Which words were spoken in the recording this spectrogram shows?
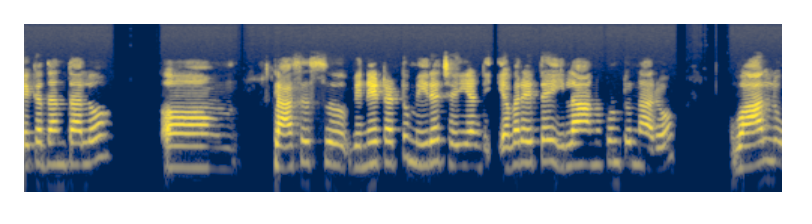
ఏకదంతాలో ఆ క్లాసెస్ వినేటట్టు మీరే చెయ్యండి. ఎవరైతే ఇలా అనుకుంటున్నారో వాళ్ళు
